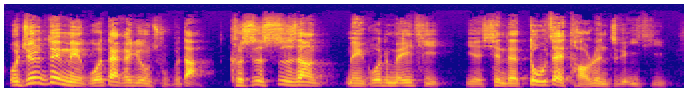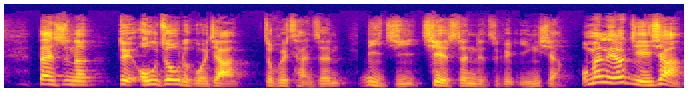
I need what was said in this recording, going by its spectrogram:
我觉得对美国大概用处不大。可是事实上，美国的媒体也现在都在讨论这个议题。但是呢，对欧洲的国家，这会产生立即切身的这个影响。我们了解一下。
